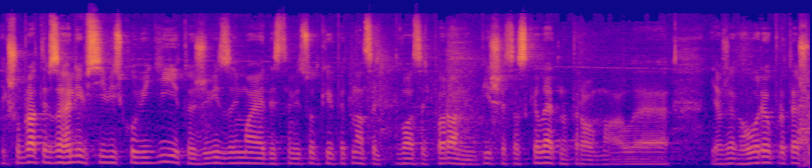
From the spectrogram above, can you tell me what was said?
Якщо брати взагалі всі військові дії, то живіт займає десь там відсотків 15-20 поранень. Більше це скелетна травма. Але я вже говорив про те, що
